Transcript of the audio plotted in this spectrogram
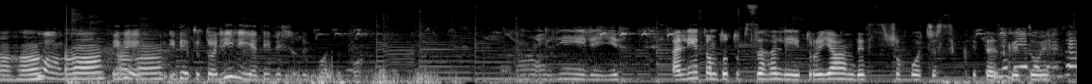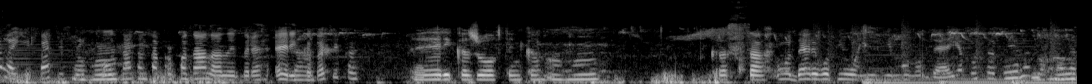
Ага. Вон. Ага. Іди, ага. іди, тут то лілія, ти йди сюди. Ага, Лілії. А літом то тут взагалі троянди, що хочеш, квіте, Ну, бо я квітує. поврізала їх, бачиш, Мгм. одна там та пропадала, але бере. Еріка, бачиш? Еріка жовтенька. Угу. Краса. О, дерево піонії молоде. Я посадила, Мгм. воно.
